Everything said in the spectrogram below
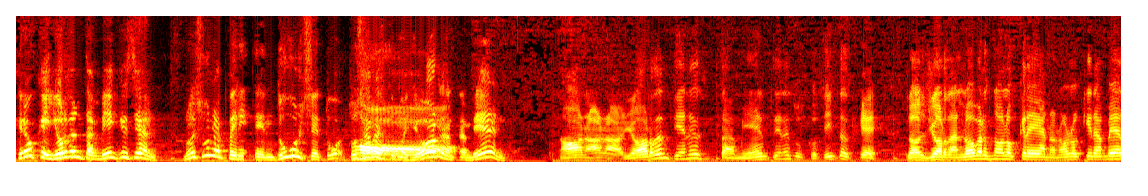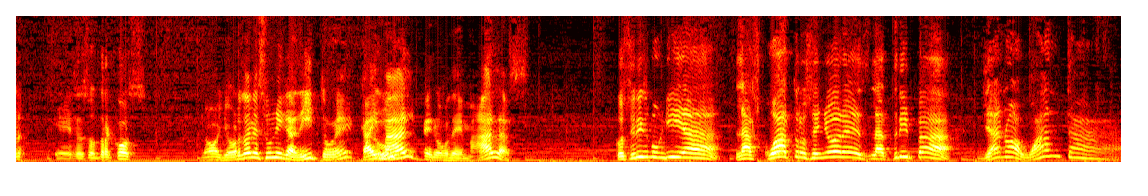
Creo que Jordan también, Cristian, no es una perita en dulce, tú, tú sabes No. como es Jordan también. No, no, no. Jordan tiene, también tiene sus cositas que los Jordan lovers no lo crean o no lo quieran ver. Esa es otra cosa. No, Jordan es un higadito, ¿eh? Cae Uy. mal, pero de malas. José Munguía, las cuatro señores, la tripa ya no aguanta.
